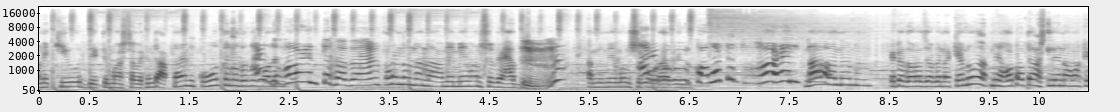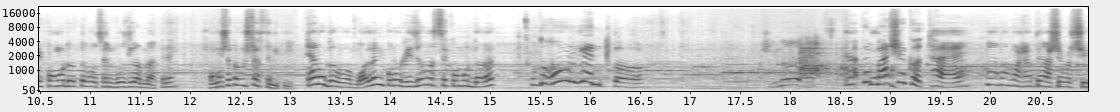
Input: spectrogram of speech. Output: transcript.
অনেক কিউট দেখতে মাস্টার কিন্তু আপনার আমি কোমর কেন দেবো বলেন? ধরেন তো বাবা। আরে না না না আমি মেয়ে মানুষের গায়ে হাত দিই আমি মেয়ে মানুষের কোমর হাত কমরটা ধরেন না না না না এটা ধরা যাবে না। কেন? আপনি হঠাৎ আসলেন আমাকে কোমর ধরতে বলছেন বুঝলাম না। কেন? সমস্যা টমস্যা আছে নাকি? কেন দেবো? বলেন কোনো রিজন আছে কোমর ধরার? ধরবেন তো। আপনার বাসা কোথায়? না আমার বাসাতে আশেপাশে।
